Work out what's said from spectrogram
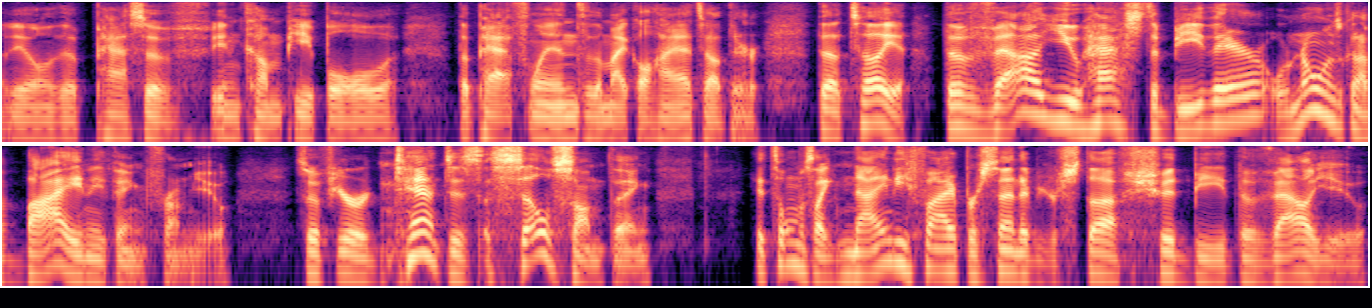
you know the passive income people, the Pat Flynn's, the Michael Hyatts out there. They'll tell you the value has to be there, or no one's going to buy anything from you. So if your intent is to sell something, it's almost like 95% of your stuff should be the value.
